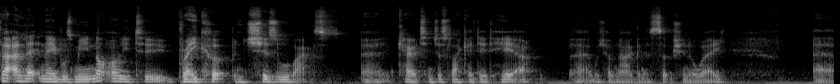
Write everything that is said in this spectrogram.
that enables me not only to break up and chisel wax uh, keratin, just like I did here, uh, which I'm now going to suction away, uh,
